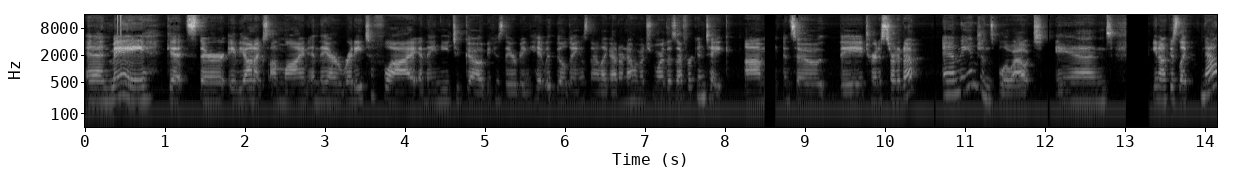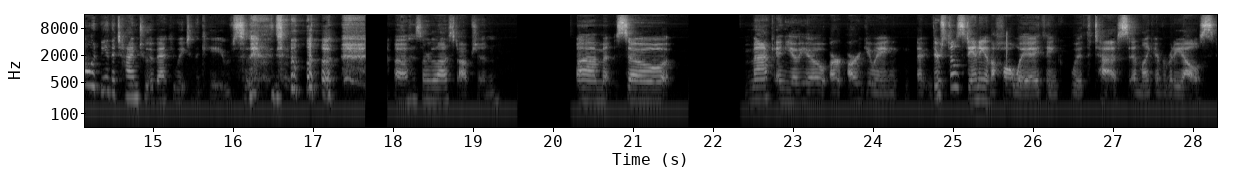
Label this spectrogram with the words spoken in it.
and May gets their avionics online, and they are ready to fly, and they need to go because they are being hit with buildings. And they're like, "I don't know how much more the Zephyr can take." Um, and so they try to start it up, and the engines blow out, and Enoch is like, now would be the time to evacuate to the caves. uh, is our last option. Um, so Mac and Yo Yo are arguing. uh, They're still standing in the hallway, I think, with Tess and like everybody else.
